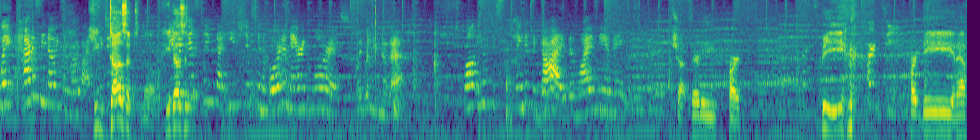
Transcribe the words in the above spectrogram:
Wait, how does he know he's a robot? He would just- doesn't know. He would doesn't. just think that he's just an ordinary florist. Well, he wouldn't even know that. Well, he would just think it's a guy. Then why is he amazed? Shot 30, part B, Part D. part D and F,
